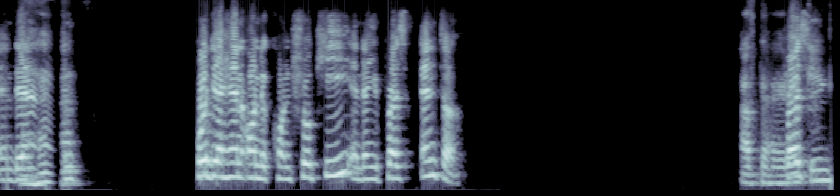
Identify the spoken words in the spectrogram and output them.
and then Uh-huh. put your hand on the control key and then you press enter. After Press highlighting,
